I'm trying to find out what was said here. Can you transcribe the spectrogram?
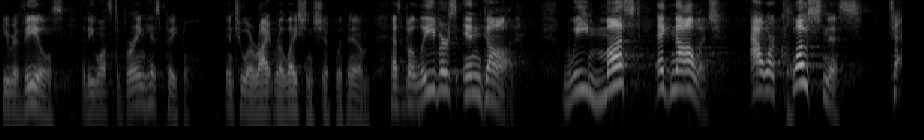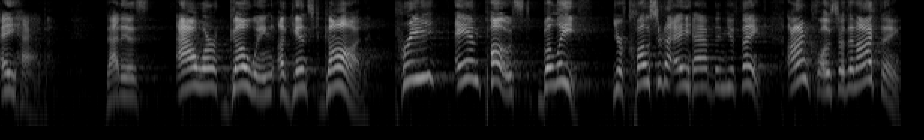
He reveals that He wants to bring His people into a right relationship with Him. As believers in God, we must acknowledge our closeness to Ahab. That is, our going against God, pre and post belief. You're closer to Ahab than you think. I'm closer than I think.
